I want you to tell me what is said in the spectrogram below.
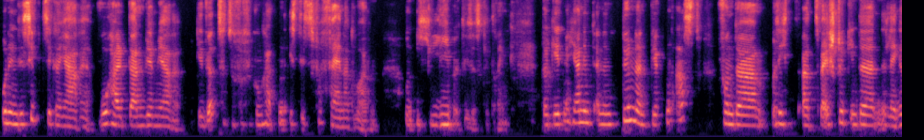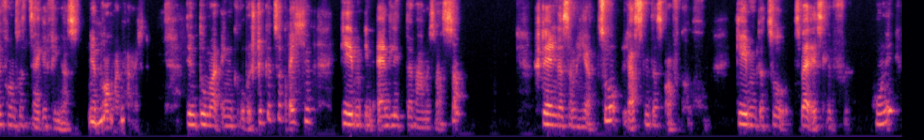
Und in die 70er Jahre, wo halt dann wir mehr Gewürze zur Verfügung hatten, ist es verfeinert worden. Und ich liebe dieses Getränk. Da geht man her, nimmt einen dünnen Birkenast von der, was ich, äh, zwei Stück in der Länge von unseres Zeigefingers. Mehr mhm. braucht man gar nicht. Den tun wir in grobe Stücke zerbrechen, geben in ein Liter warmes Wasser, stellen das am Herd zu, lassen das aufkochen, geben dazu zwei Esslöffel Honig,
